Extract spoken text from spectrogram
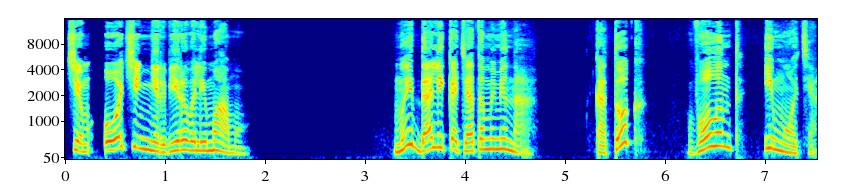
чем очень нервировали маму. Мы дали котятам имена. Каток, Воланд и Мотя.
